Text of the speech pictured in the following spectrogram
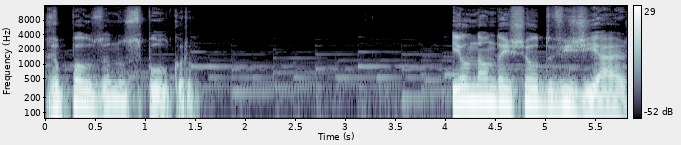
repousa no sepulcro. Ele não deixou de vigiar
